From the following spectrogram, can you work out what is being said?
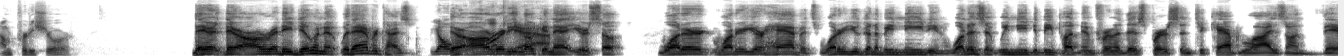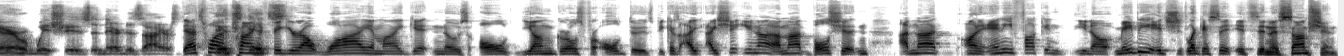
I'm pretty sure. they're they're already doing it with advertising. Yo, They're already yeah. looking at your so what are what are your habits? What are you going to be needing? What is it we need to be putting in front of this person to capitalize on their wishes and their desires? That's why I'm trying to figure out why am I getting those old young girls for old dudes? Because I, I shit you not, I'm not bullshitting. I'm not on any fucking, you know, maybe it's like I said, it's an assumption.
